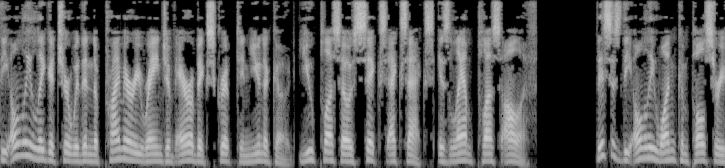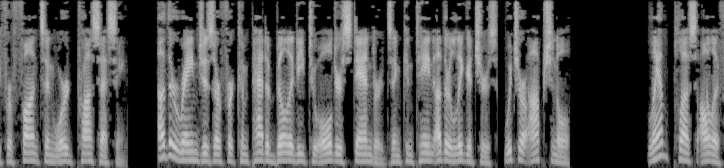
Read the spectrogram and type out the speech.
The only ligature within the primary range of Arabic script in Unicode U plus 06XX is lam plus aleph. This is the only one compulsory for fonts and word processing. Other ranges are for compatibility to older standards and contain other ligatures, which are optional. Lam plus aleph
